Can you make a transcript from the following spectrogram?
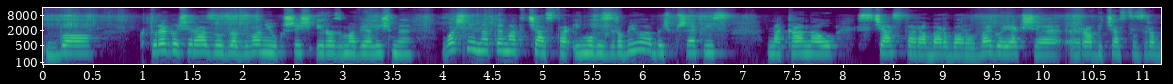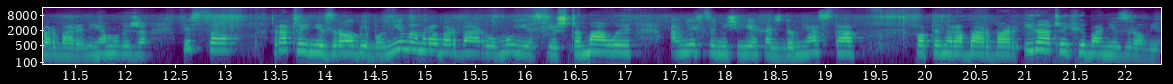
bo któregoś razu zadzwonił Krzyś i rozmawialiśmy właśnie na temat ciasta i mówi: Zrobiłabyś przepis na kanał z ciasta rabarbarowego, jak się robi ciasto z rabarbarem. I ja mówię, że wiesz co, raczej nie zrobię, bo nie mam rabarbaru, mój jest jeszcze mały, a nie chce mi się jechać do miasta po ten rabarbar i raczej chyba nie zrobię.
